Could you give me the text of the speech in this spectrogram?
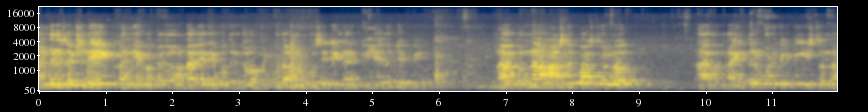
under section eight అన్ని పక్కగా ఉండాలి. రేపు గవర్నమెంట్ కూడా మనం ప్రొసీడ్ చేయడానికి లేదని చెప్పి. నాకున్న ఆస్తి పాస్తుల్లో నాకు నా ఇద్దరు కొడుకులకి ఇస్తున్నా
